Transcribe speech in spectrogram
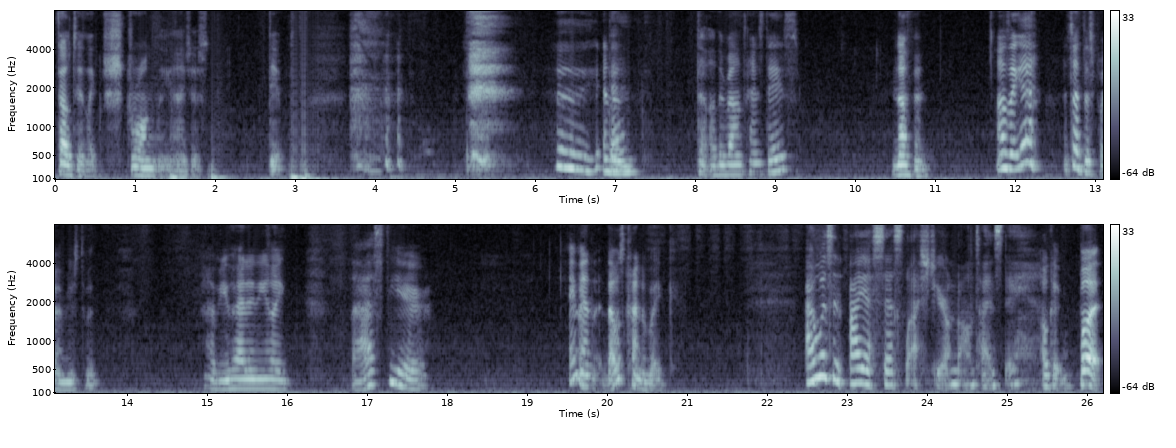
felt it like strongly and I just dipped. and then the other Valentine's days, nothing. I was like, eh, it's at this point I'm used to it. Have you had any like last year? Hey man, that was kind of like I was in ISS last year on Valentine's Day. okay, but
